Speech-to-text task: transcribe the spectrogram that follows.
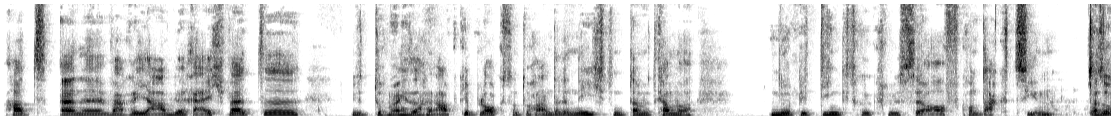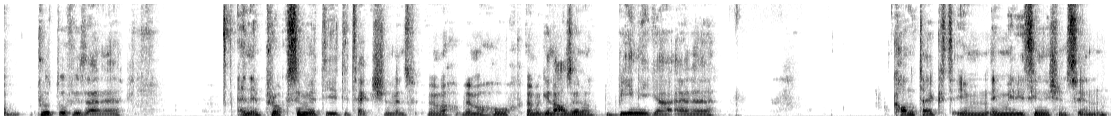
hat eine variable Reichweite, wird durch manche Sachen abgeblockt und durch andere nicht. Und damit kann man nur bedingt Rückschlüsse auf Kontakt ziehen. Also Bluetooth ist eine, eine Proximity Detection, wenn, man, wenn man hoch, wenn wir genau sind und weniger eine Contact im, im medizinischen Sinn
